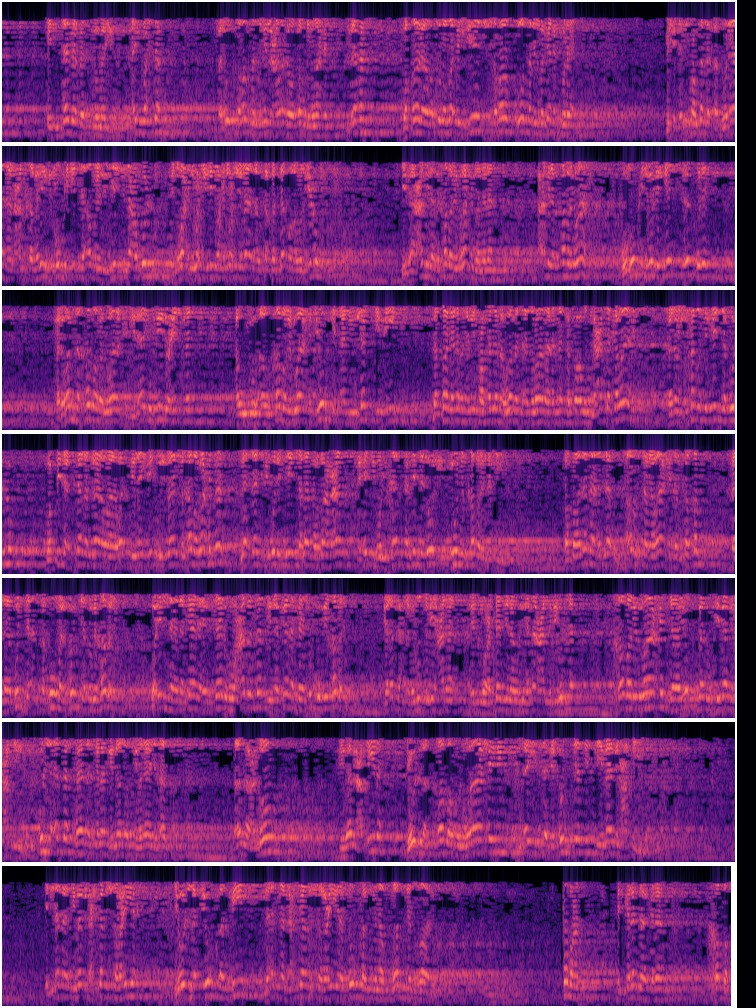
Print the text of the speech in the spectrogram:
انتدب الزبير أي وحده فلو افترضنا زبير العواد وفرد واحد ذهب وقال يا رسول الله الجيش خلاص وصل المكان الفلاني. مش النبي صلى الله عليه وسلم بناء عن خبره ممكن يدي أمر للجيش بتاعه كله إن واحد يروح يمين واحد يروح شمال أو تقدموا أو ارجعوا يبقى عمل بخبر الواحد ولا لا؟ عمل بخبر الواحد وممكن يقول للجيش ادخل انت فلو أن خبر الواحد لا يفيد علما أو أو خبر الواحد يمكن أن يشك فيه لقال له النبي صلى الله عليه وسلم ومن ادرانا أنك فاوز لعلك واحد. هخلص الجيش ده كله وابتدي اشتغل بقى واودي يمين وشمال في خبر واحد بس لا لازم يكون اثنين ثلاثة أربعة معاه بحيث يكون الخمسه ستة دول دون الخبر الاخير فطالما أنه أرسل واحدا فقط فلا بد أن تقوم الحجة بخبره وإلا لكان إرساله عبثا إذا كان سيشك في خبره. الكلام ده إحنا بنرد بيه على المعتزلة والجماعة اللي بيقول لك خبر الواحد لا يقبل في باب العقيده كل أسف هذا الكلام يدرس في مناهج الأزهر. الأزهر عندهم في باب العقيدة. يقول لك خبر الواحد ليس بحجة في باب العقيدة. إنما باب الأحكام الشرعية يقول لك يؤخذ به لأن الأحكام الشرعية تؤخذ من الظن الغالب. طبعا الكلام ده كلام خطأ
